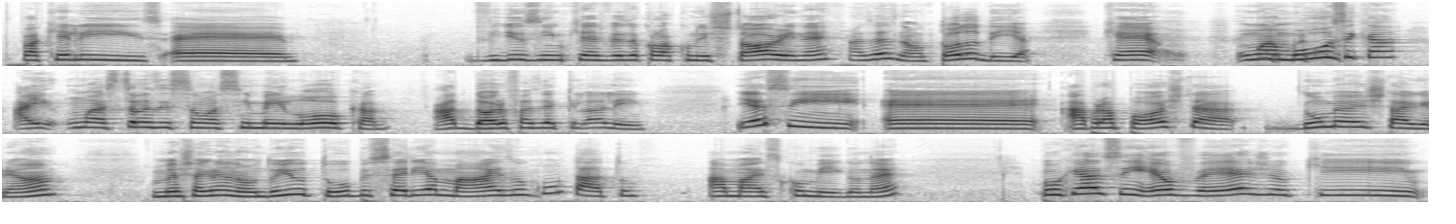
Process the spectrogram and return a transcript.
Tipo aqueles é, videozinho que às vezes eu coloco no story, né? Às vezes não, todo dia. Que é uma música, aí uma transição assim meio louca. Adoro fazer aquilo ali. E assim, é, a proposta do meu Instagram, do meu Instagram não, do YouTube, seria mais um contato a mais comigo, né? Porque assim, eu vejo que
